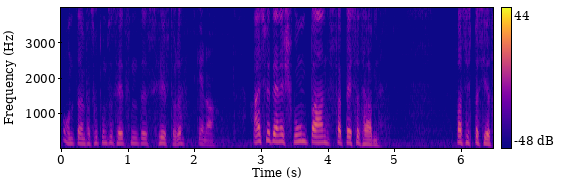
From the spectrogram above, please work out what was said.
und dann versucht umzusetzen, das hilft, oder? Genau. Als wir deine Schwungbahn verbessert haben, was ist passiert?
